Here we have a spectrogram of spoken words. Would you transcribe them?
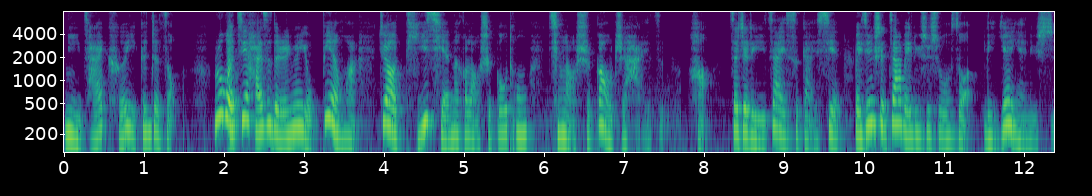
你才可以跟着走。如果接孩子的人员有变化，就要提前的和老师沟通，请老师告知孩子。好。在这里再一次感谢北京市嘉维律师事务所李艳艳律师。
